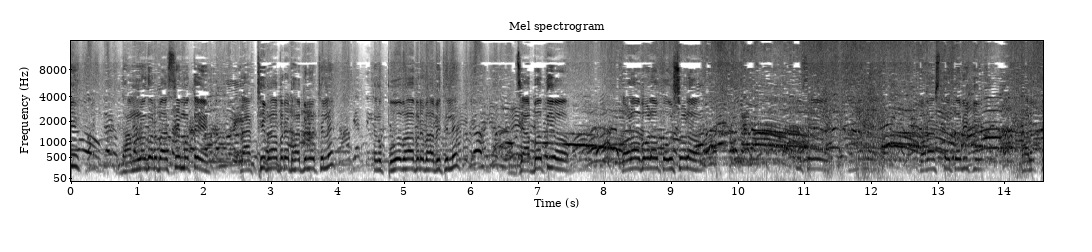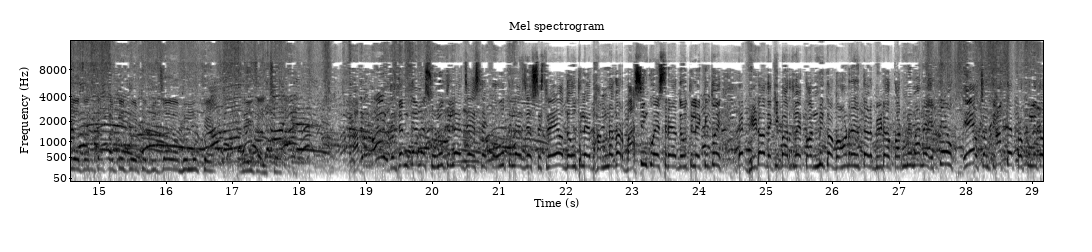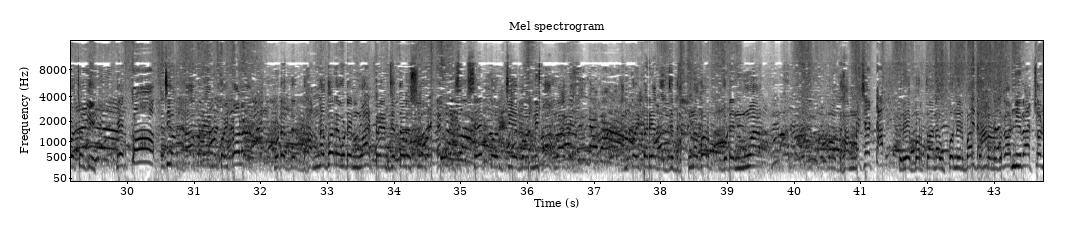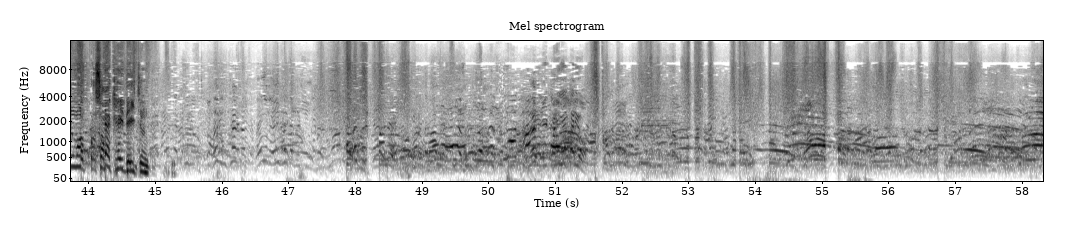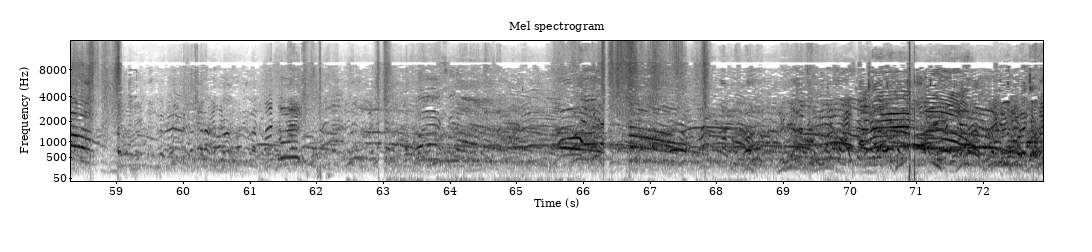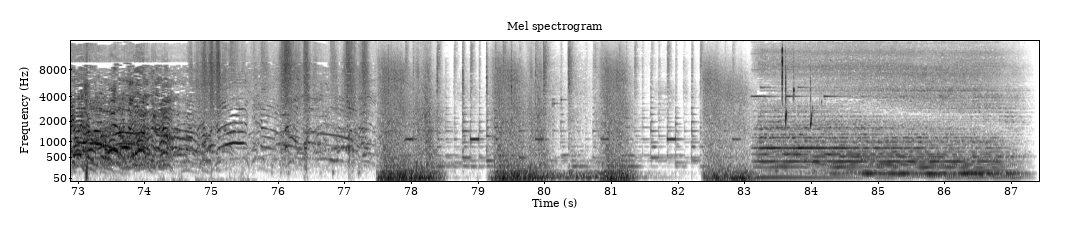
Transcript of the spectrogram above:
ଧାମନଗରବାସୀ ମୋତେ ପ୍ରାର୍ଥୀ ଭାବରେ ଭାବିନଥିଲେ ତାଙ୍କୁ ପୁଅ ଭାବରେ ଭାବିଥିଲେ ଯାବତୀୟ କଳବଳ କୌଶଳ ସେ ପରାସ୍ତ କରିକି ଭାରତୀୟ ଜନତା ପାର୍ଟିକୁ ଏଠି ବିଜୟ ଅଭିମୁଖେ ନେଇ ଚାଲିଛି যেমনি আমি শুণুলে যে সে কুলে যে শ্রেয় দেউলে ধামনগর বাসী শ্রেয় দেউলে কিন্তু এ ভিড় দেখিপারে কর্মী গহণরে যেত ভিড় কর্মী মানে এত এত প্রফুল্লিত অনেক ভাবে আমি কইপার গোটে ধামনগরের গোটে নূয়া ট্রেন যেত সেট করছি এবং নিশ্চিত ভাবে আমি কইপার যে ধামনগর গোটে নূয়া ধামনগরে বর্তমানে উপনির্বাচন নির্বাচন দেখাই দিয়েছেন 借り上がるよ。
